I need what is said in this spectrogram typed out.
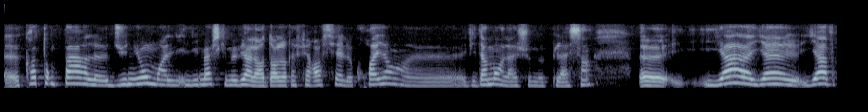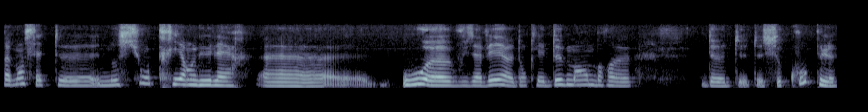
Euh, quand on parle d'union, moi, l'image qui me vient, alors dans le référentiel croyant, euh, évidemment, là, je me place, hein, euh, il y, a, vraiment cette notion triangulaire où vous avez donc les deux membres de ce couple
